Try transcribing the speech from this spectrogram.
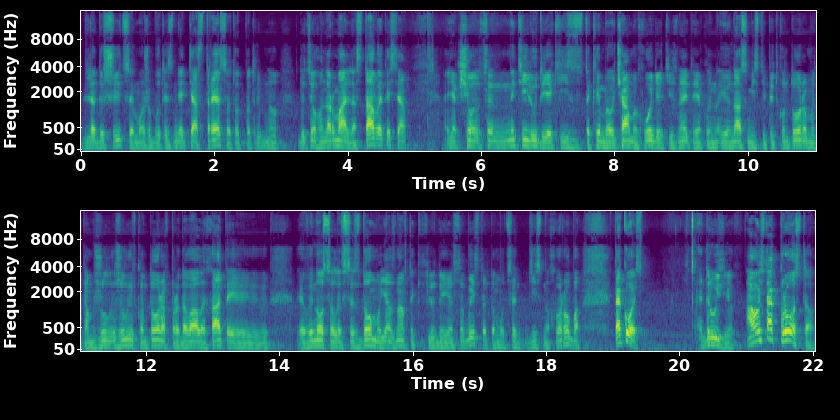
для душі це може бути зняття стресу. Тут потрібно до цього нормально ставитися. Якщо це не ті люди, які з такими очами ходять, і знаєте, як і у нас в місті під конторами, там жили, жили в конторах, продавали хати, е, виносили все з дому. Я знав таких людей особисто, тому це дійсно хвороба. Так ось. Друзі, а ось так просто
